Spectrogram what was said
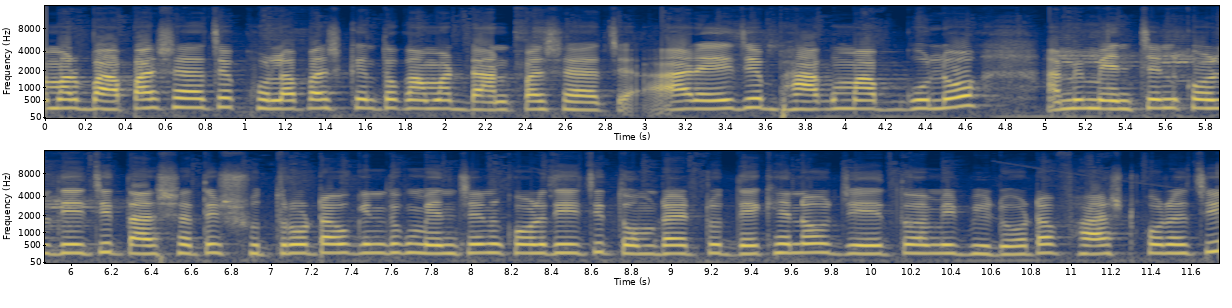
আমার বা পাশে আছে, খোলা পাশ কিন্তু আমার ডান পাশে আছে। আর এই যে ভাগ মাপগুলো আমি মেনশন করে দিয়েছি, তার সাথে সূত্রটাও কিন্তু মেনশন করে দিয়েছি। তোমরা একটু দেখে নাও, যেহেতু আমি ভিডিওটা ফার্স্ট করেছি,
